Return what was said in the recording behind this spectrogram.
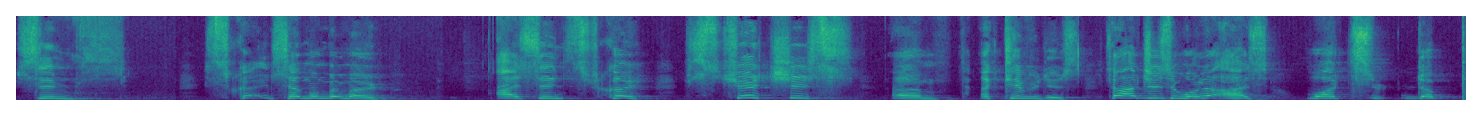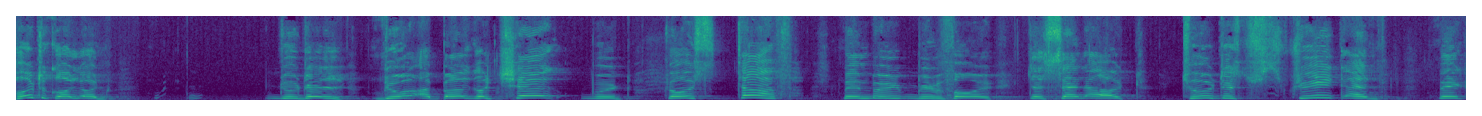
seems some of my I think stretches um, activities. So I just want to ask what's the protocol on do they do a background check with those staff members before they send out to the street and make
